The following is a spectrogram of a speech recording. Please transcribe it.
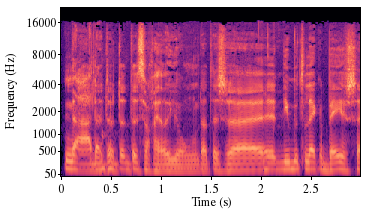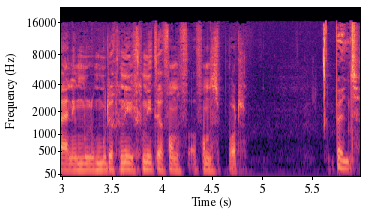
Nou, dat, dat, dat is nog heel jong. Dat is, eh, die moeten lekker bezig zijn. Die moeten, moeten genie- genieten van, van de sport. Punt.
